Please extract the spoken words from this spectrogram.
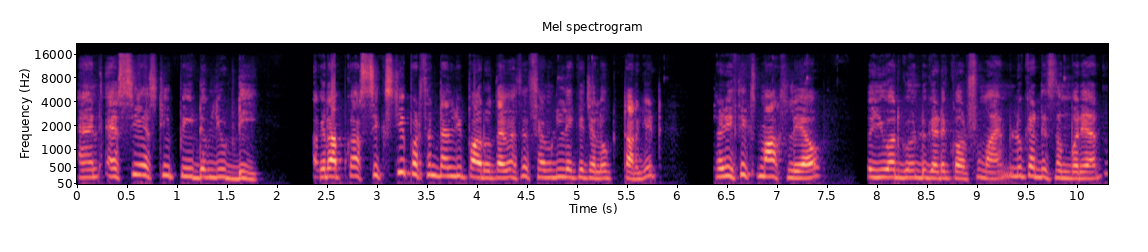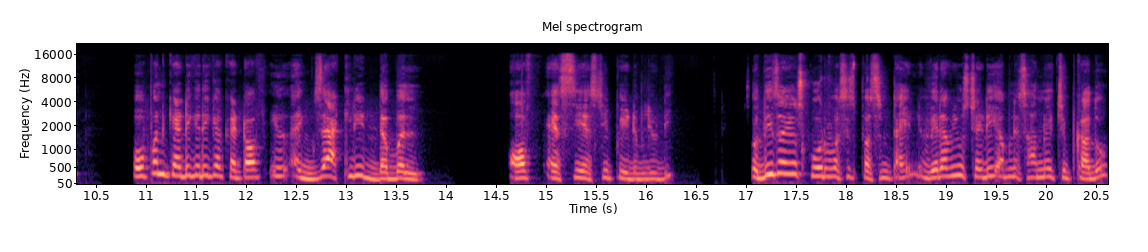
and S C S T P W D अगर आपका 60 परसेंटाइल भी पार होता है, वैसे 70 लेके चलो टारगेट 36 मार्क्स ले आओ तो you are going to get a call from I M look at this number यार। ओपन कैटेगरी का cut off is exactly double of SC, ST, PWD. So these are your score versus percentile. Wherever you study अपने सामने चिपका दो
